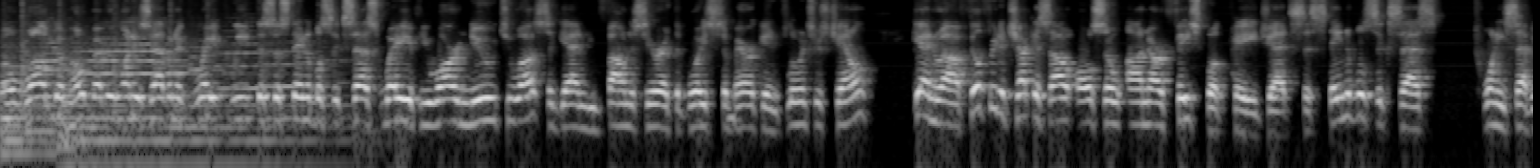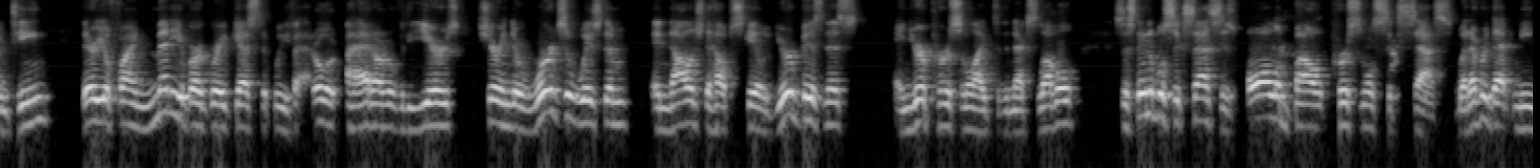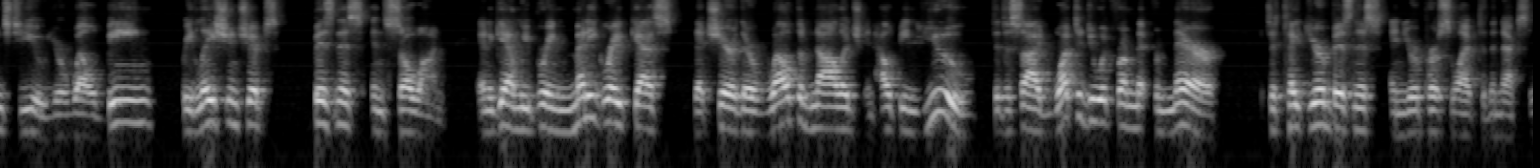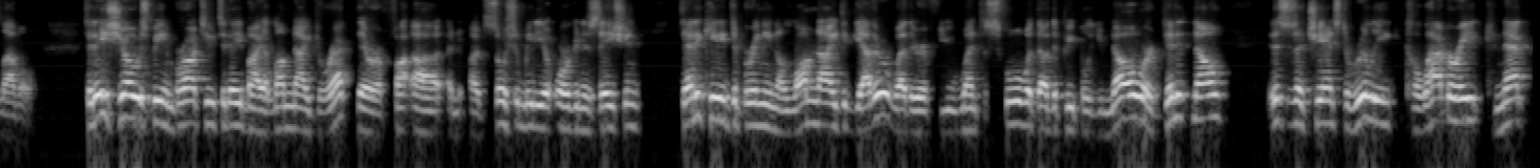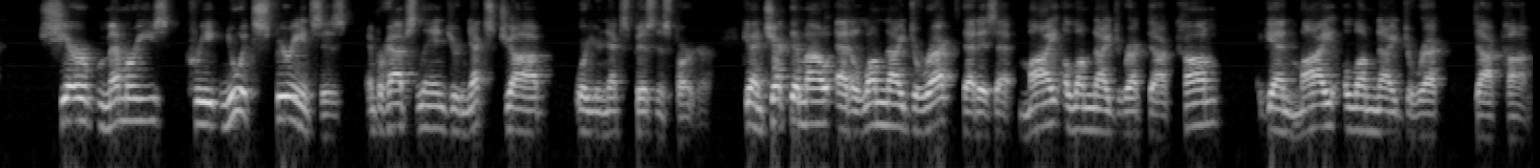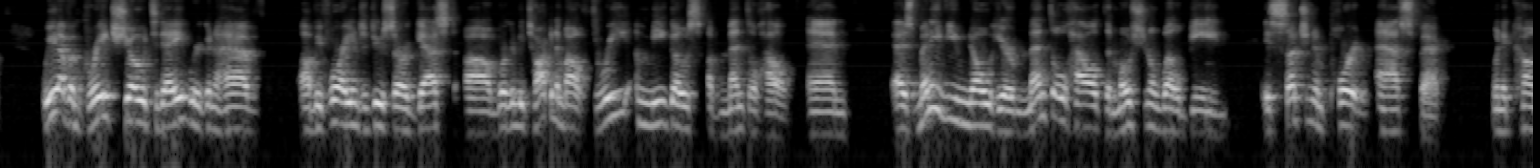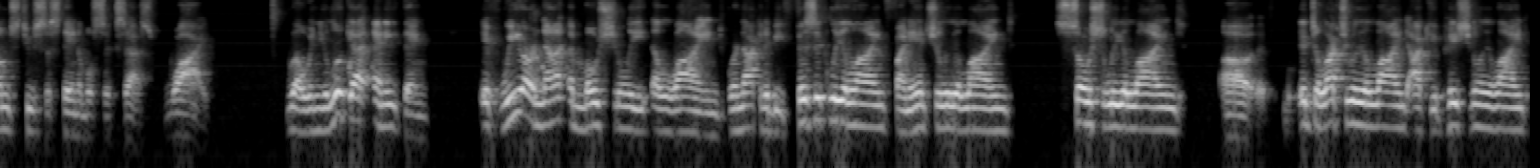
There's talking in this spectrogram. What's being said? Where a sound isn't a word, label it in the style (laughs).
Well, welcome. Hope everyone is having a great week. The Sustainable Success Way. If you are new to us, again, you found us here at the Voice America Influencers channel. Again, uh, feel free to check us out also on our Facebook page at Sustainable Success 2017. There you'll find many of our great guests that we've had, had on over the years, sharing their words of wisdom and knowledge to help scale your business and your personal life to the next level. Sustainable success is all about personal success, whatever that means to you, your well being, relationships, business, and so on. And again, we bring many great guests that share their wealth of knowledge in helping you to decide what to do it from, from there to take your business and your personal life to the next level. Today's show is being brought to you today by Alumni Direct. They're a, uh, a, a social media organization dedicated to bringing alumni together, whether if you went to school with other people you know or didn't know. This is a chance to really collaborate, connect, share memories, create new experiences, and perhaps land your next job or your next business partner. Again, check them out at Alumni Direct. That is at myalumnidirect.com. Again, myalumnidirect.com. We have a great show today. We're going to have uh, before I introduce our guest, uh, we're going to be talking about three amigos of mental health. And as many of you know here, mental health, emotional well being is such an important aspect when it comes to sustainable success. Why? Well, when you look at anything, if we are not emotionally aligned, we're not going to be physically aligned, financially aligned, socially aligned, uh, intellectually aligned, occupationally aligned,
